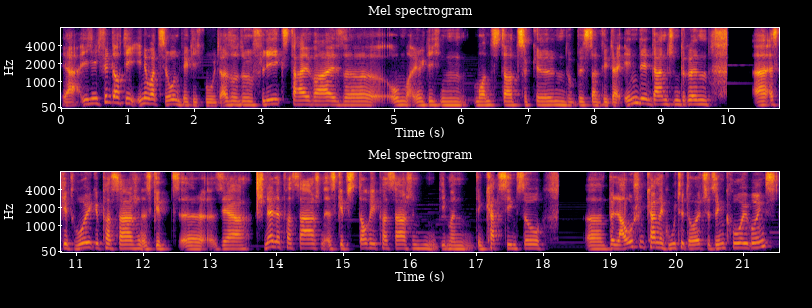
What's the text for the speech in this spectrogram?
Ja, ich, ich finde auch die Innovation wirklich gut. Also du fliegst teilweise, um irgendwelchen Monster zu killen. Du bist dann wieder in den Dungeon drin. Äh, es gibt ruhige Passagen, es gibt äh, sehr schnelle Passagen, es gibt Story-Passagen, die man den Cutscenes so äh, belauschen kann. Eine gute deutsche Synchro übrigens.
